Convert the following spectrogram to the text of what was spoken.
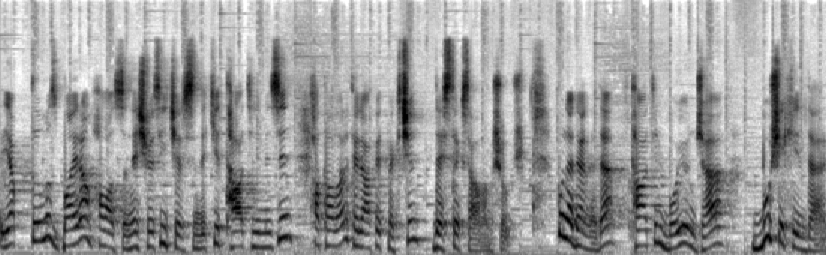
yaptığımız bayram havası neşvesi içerisindeki tatilimizin hataları telafi etmek için destek sağlamış olur. Bu nedenle de tatil boyunca bu şekilde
